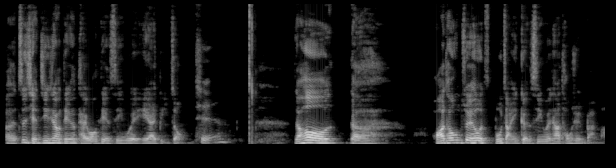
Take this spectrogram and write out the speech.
呃，之前金像电跟台光电是因为 AI 比重是，然后呃，华通最后补涨一根是因为它通讯版嘛，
